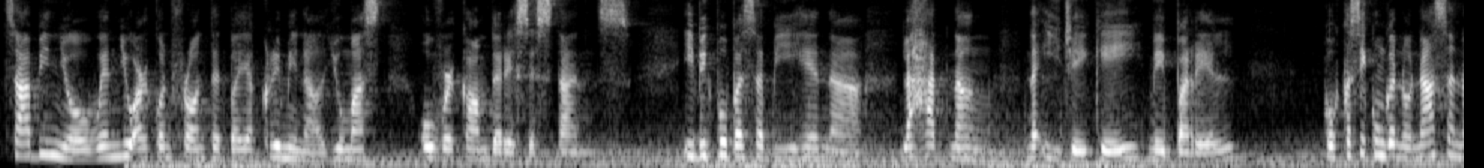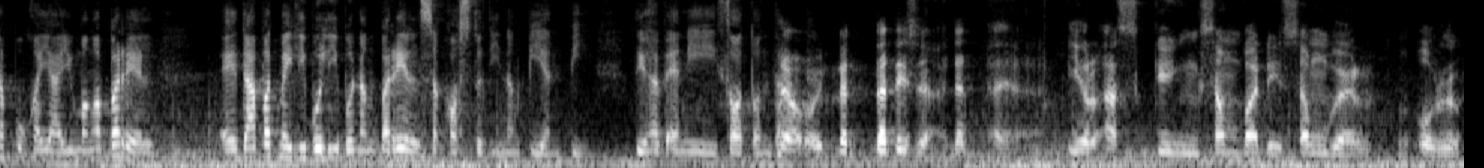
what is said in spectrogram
sabi nyo, when you are confronted by a criminal, you must overcome the resistance. Ibig po ba sabihin na lahat ng na EJK may barel? Kasi kung gano'n, nasa na po kaya yung mga barel? Eh, dapat may libo-libo ng baril sa custody ng PNP. Do you have any thought on that? No, that that is uh, that uh, you're asking somebody somewhere or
